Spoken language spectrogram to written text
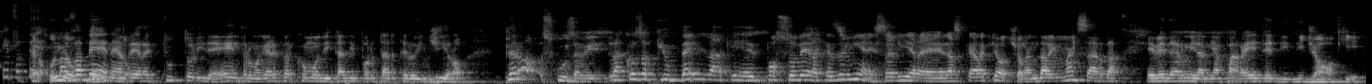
E vabbè, Per cui ma va bene butto. avere tutto lì dentro, magari per comodità di portartelo in giro. Però, scusami, la cosa più bella che posso avere a casa mia è salire la scala chiocciola, andare in mansarda e vedermi la mia parete di, di giochi.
